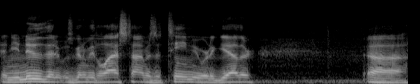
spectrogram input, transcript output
and you knew that it was going to be the last time as a team you were together. Uh,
